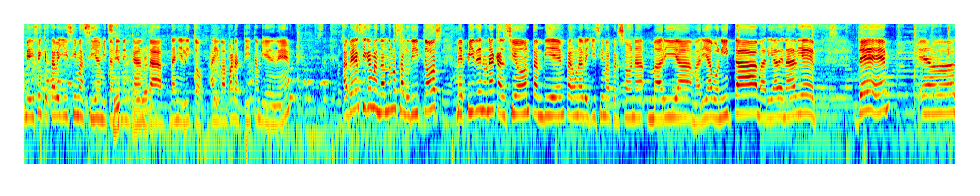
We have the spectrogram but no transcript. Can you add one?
Me dicen que está bellísima, sí, a mí también Sí, me encanta. Danielito, ahí va para ti también, ¿eh? A ver, sigan mandándonos saluditos. Me piden una canción también para una bellísima persona, María, María Bonita, María de Nadie, de eh,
